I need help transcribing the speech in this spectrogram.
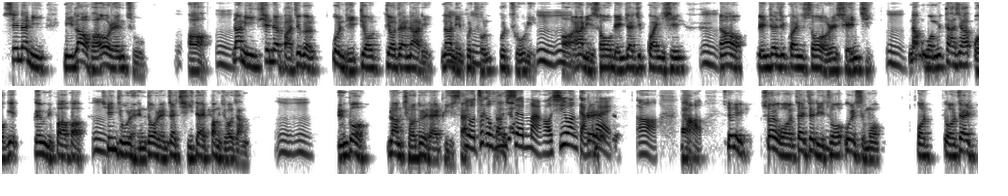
现在你你绕跑二人组。哦，嗯，那你现在把这个问题丢丢在那里，那你不处不处理，嗯嗯，哦，那你说人家去关心，嗯，然后人家去关心所有人选举，嗯，那我们大家，我跟跟你报告，新竹的很多人在期待棒球场，嗯嗯，能够让球队来比赛，有这个呼声嘛？好，希望赶快啊，好，所以所以我在这里说，为什么我我在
